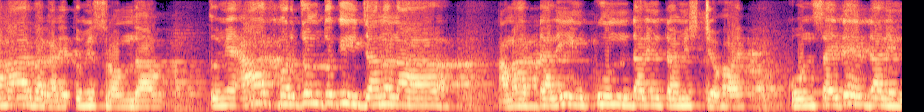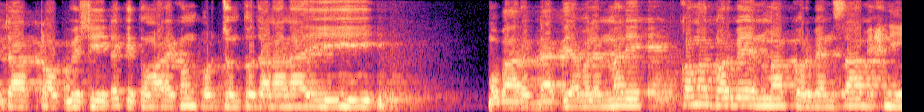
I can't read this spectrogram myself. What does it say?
আমার বাগানে তুমি শ্রম দাও। তুমি আজ পর্যন্ত কি জানো না আমার ডালিম কোন ডালিমটা মিষ্টি হয়, কোন সাইডের ডালিমটা টক বেশি, এটা কি তোমার এখন পর্যন্ত জানা নাই? মোবারক ডাক দিয়া বলেন, মালিক, ক্ষমা করবেন, মাফ করবেন, সামেহনি,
